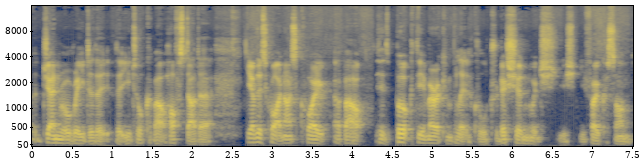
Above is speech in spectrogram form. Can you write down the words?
a, general reader that, that you talk about, Hofstadter, you have this quite nice quote about his book, The American Political Tradition, which you, you focus on.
